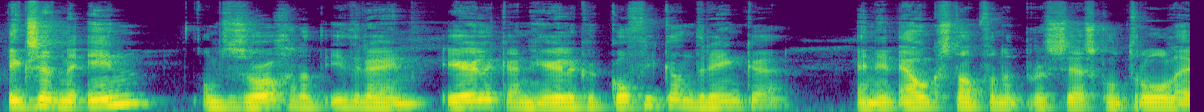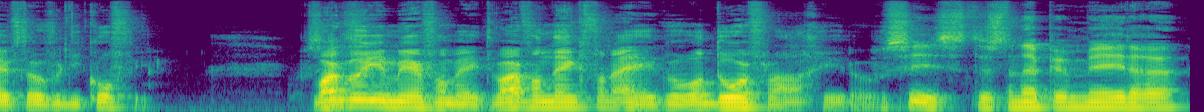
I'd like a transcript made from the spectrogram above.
Ik zet me in om te zorgen dat iedereen eerlijke en heerlijke koffie kan drinken. En in elke stap van het proces controle heeft over die koffie. Waar wil je meer van weten? Waarvan denk je van, hé, ik wil wat doorvragen hierover? Precies, dus dan heb je meerdere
